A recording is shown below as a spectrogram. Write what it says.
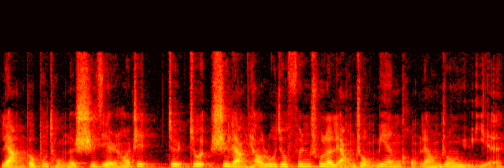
两个不同的世界。然后这就就是两条路就分出了两种面孔，两种语言。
